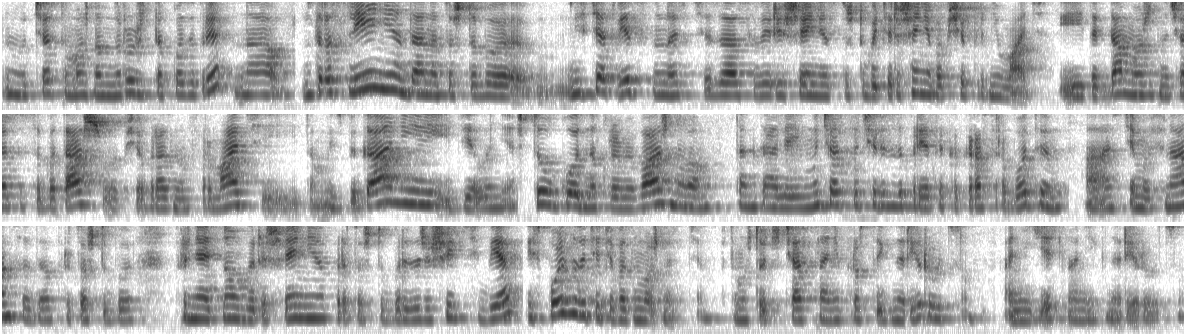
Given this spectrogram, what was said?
ну, часто можно обнаружить такой запрет на взросление, да, на то, чтобы нести ответственность за свои решения, за то, чтобы эти решения вообще принимать. И тогда может начаться саботаж вообще в разном формате, и там избегание, и делание, что угодно, кроме важного и так далее. И мы часто через запрет это как раз работаем а, с темой финансов, да, про то, чтобы принять новые решения, про то, чтобы разрешить себе использовать эти возможности, потому что очень часто они просто игнорируются. Они есть, но они игнорируются.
